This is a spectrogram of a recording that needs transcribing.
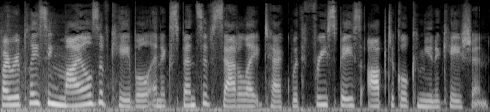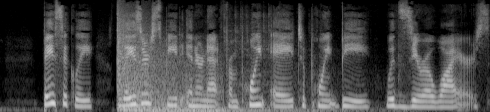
By replacing miles of cable and expensive satellite tech with free space optical communication. Basically, laser speed internet from point A to point B with zero wires.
